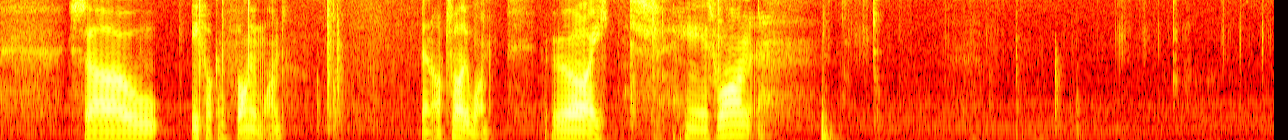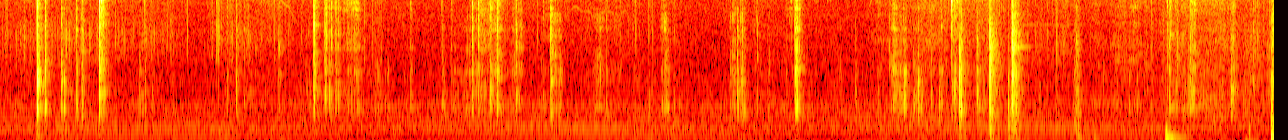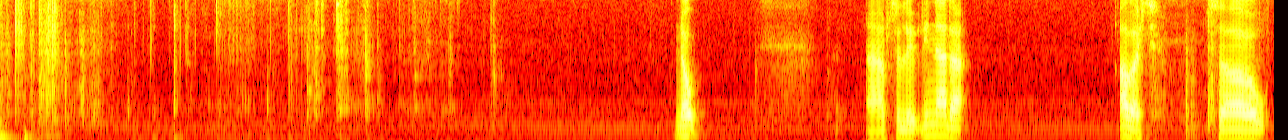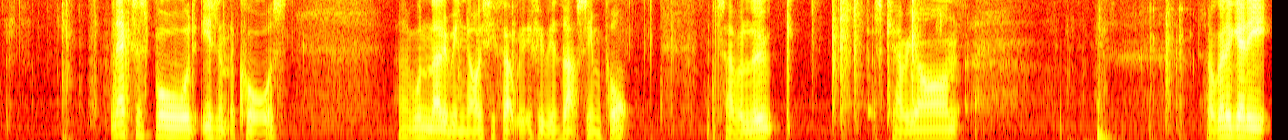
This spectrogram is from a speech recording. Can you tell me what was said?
So if I can find one, then I'll try one. Right, here's one. Nope. Absolutely nada. Alright, so Nexus board isn't the cause. Uh, wouldn't that have been nice if that if it was that simple? Let's have a look. Let's carry on. So I'm going to get it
